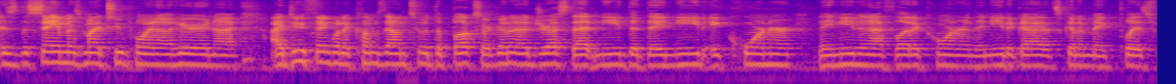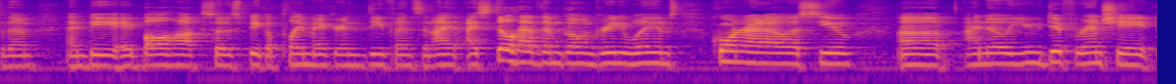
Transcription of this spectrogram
is the same as my 2.0 here, and I, I do think when it comes down to it, the Bucks are going to address that need that they need a corner, they need an athletic corner, and they need a guy that's going to make plays for them and be a ball hawk, so to speak, a playmaker in the defense. And I, I still have them going Greedy Williams, corner at LSU. Uh, I know you differentiate.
